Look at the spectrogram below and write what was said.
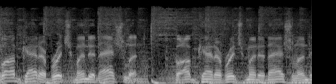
Bobcat of Richmond and Ashland. Bobcat of Richmond and Ashland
